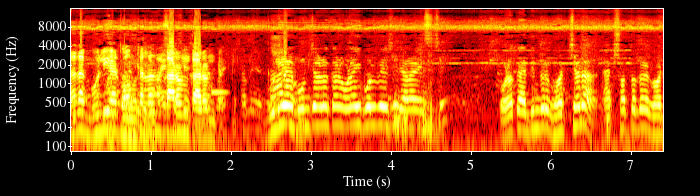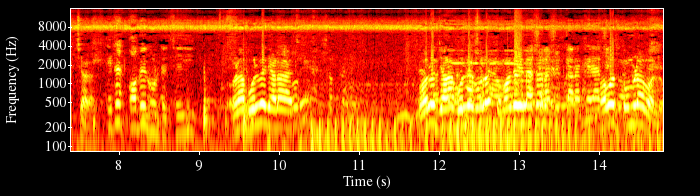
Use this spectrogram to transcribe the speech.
দাদা গুলি আর বোম চালানোর কারণ কারণটা গুলি আর বোম চালানোর কারণ ওরাই বলবে এসে যারা এসছে। ওরা তো একদিন ধরে ঘর ছাড়া এক সপ্তাহ ধরে ঘর ছাড়া। এটা কবে ঘটেছে? ওরা বলবে যারা আছে। বলো যারা বলবে বলো তোমাদের এলাকার খবর তোমরা বলো।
